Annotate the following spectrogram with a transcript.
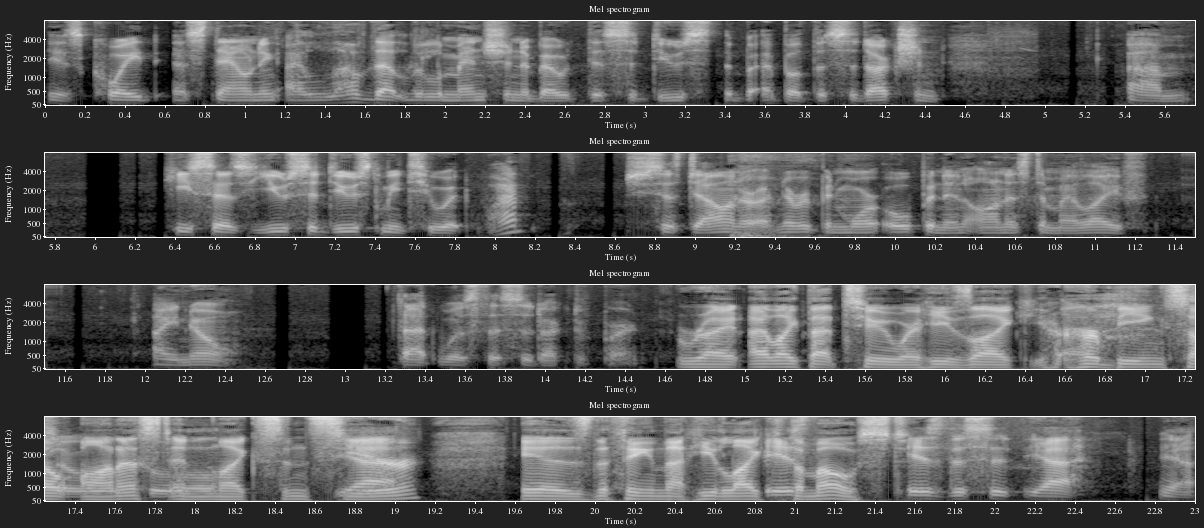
is quite astounding. I love that little mention about the seduce about the seduction. Um, he says, "You seduced me to it." What? She says, "Dalinar, I've never been more open and honest in my life." I know. That was the seductive part. Right. I like that too, where he's like her Ugh, being so, so honest cool. and like sincere is the thing that he liked Is- the most. Is this? Yeah, yeah.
